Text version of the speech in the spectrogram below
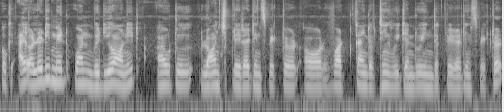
Okay i already made one video on it how to launch playwright inspector or what kind of thing we can do in the playwright inspector.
